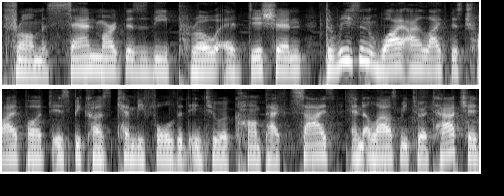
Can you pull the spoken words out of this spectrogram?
from Sandmarc. This is the Pro Edition. The reason why I like this tripod is because it can be folded into a compact size and allows me to attach it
